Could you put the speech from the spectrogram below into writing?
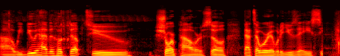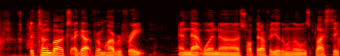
Uh, we do have it hooked up to shore power so that's how we're able to use the AC the tongue box I got from Harbor Freight and that one uh, I swapped it out for the other one. The one was plastic.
